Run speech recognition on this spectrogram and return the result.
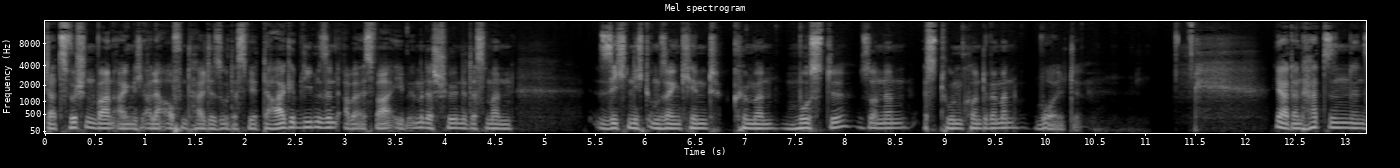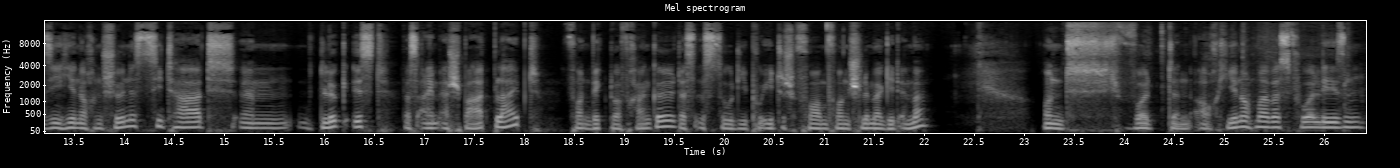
dazwischen waren eigentlich alle Aufenthalte so, dass wir da geblieben sind. Aber es war eben immer das Schöne, dass man sich nicht um sein Kind kümmern musste, sondern es tun konnte, wenn man wollte. Ja, dann hatten sie hier noch ein schönes Zitat. Ähm, Glück ist, was einem erspart bleibt, von Viktor Frankl. Das ist so die poetische Form von Schlimmer geht immer. Und ich wollte dann auch hier nochmal was vorlesen.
